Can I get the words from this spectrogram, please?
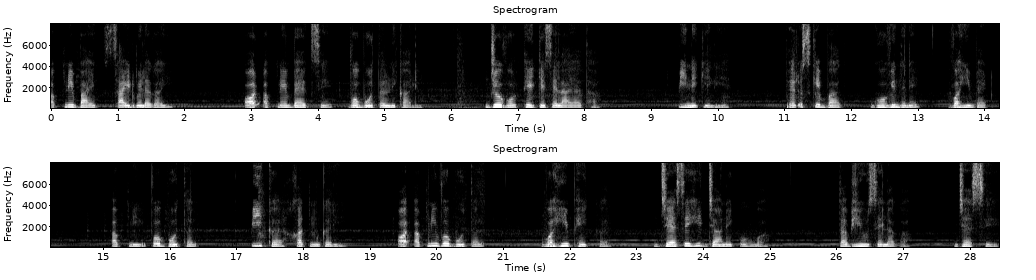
अपनी बाइक साइड में लगाई और अपने बैग से वो बोतल निकाली जो वो ठेके से लाया था पीने के लिए। फिर उसके बाद गोविंद ने वहीं बैठ अपनी वो बोतल पीकर ख़त्म करी और अपनी वो बोतल वहीं फेंक कर जैसे ही जाने को हुआ तभी उसे लगा जैसे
